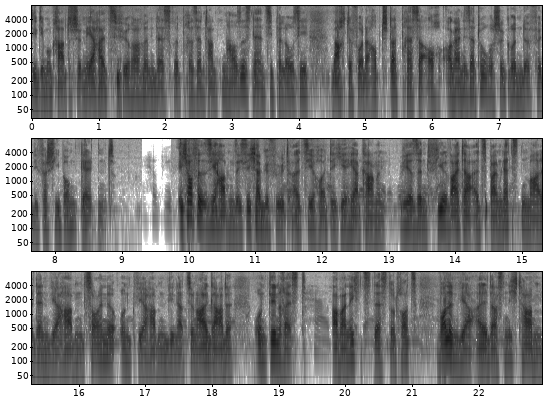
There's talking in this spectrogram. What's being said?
Die demokratische Mehrheitsführerin des Repräsentantenhauses, Nancy Pelosi, machte vor der Hauptstadtpresse auch organisatorische Gründe für die Verschiebung geltend. Ich hoffe, Sie haben sich sicher gefühlt, als Sie heute hierher kamen. Wir sind viel weiter als beim letzten Mal, denn wir haben Zäune und wir haben die Nationalgarde und den Rest. Aber nichtsdestotrotz wollen wir all das nicht haben.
